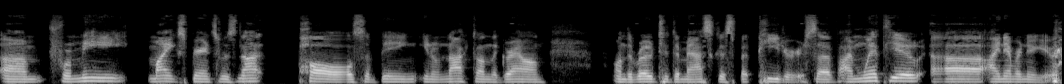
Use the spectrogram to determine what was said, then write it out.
Um, for me, my experience was not Paul's of being, you know, knocked on the ground on the road to Damascus, but Peter's of, I'm with you, uh, I never knew you.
